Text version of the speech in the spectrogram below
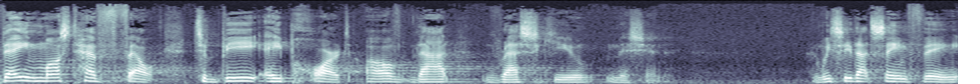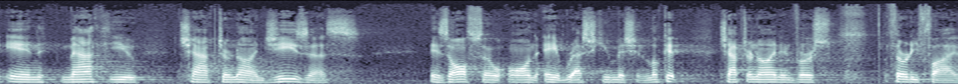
they must have felt to be a part of that rescue mission. And we see that same thing in Matthew chapter 9. Jesus is also on a rescue mission. Look at chapter 9 and verse 35.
